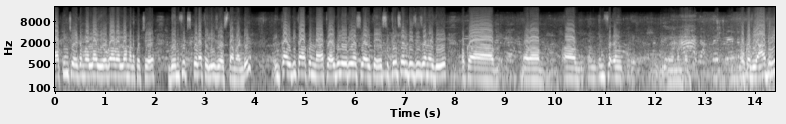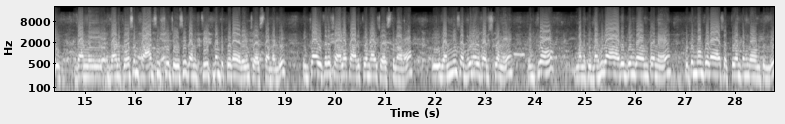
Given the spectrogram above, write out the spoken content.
వాకింగ్ చేయడం వల్ల యోగా వల్ల మనకు వచ్చే బెనిఫిట్స్ కూడా తెలియజేస్తామండి. ఇంకా ఇది కాకుండా ట్రైబల్ ఏరియాస్లో అయితే సికిల్ సెల్ డిజీజ్ అనేది ఒక ఇన్ఫ ఏమంటారు? ఒక వ్యాధి దాన్ని దానికోసం కార్డ్స్ ఇష్యూ చేసి దానికి ట్రీట్మెంట్ కూడా అరేంజ్ చేస్తామండి. ఇంకా ఇతర చాలా కార్యక్రమాలు చేస్తున్నాము. ఇవన్నీ సద్వినియోగపరుచుకొని ఇంట్లో మనకి మహిళ ఆరోగ్యంగా ఉంటేనే కుటుంబం కూడా శక్తివంతంగా ఉంటుంది.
